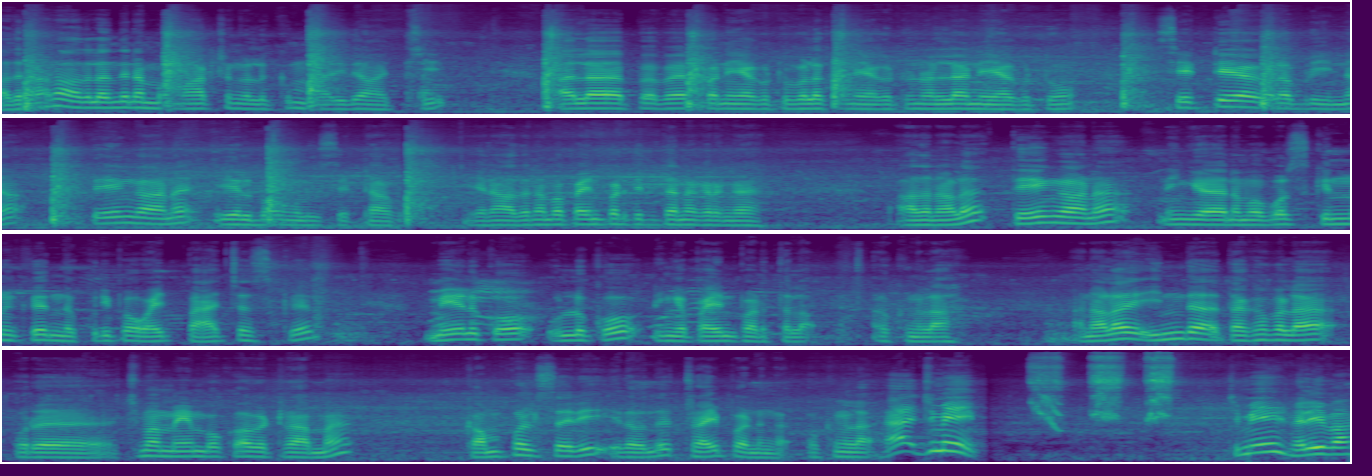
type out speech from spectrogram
அதனால் அதுலேருந்து நம்ம மாற்றங்களுக்கு மாறி தான் ஆச்சு. அதில் இப்போ வேப்பெண்ணெயாகட்டும் விளக்கெண்ணெயாகட்டும் நல்லெண்ணெயாகட்டும் செட்டே ஆகலை அப்படின்னா தேங்காய் இயல்பாக உங்களுக்கு செட் ஆகும். ஏன்னா அதை நம்ம பயன்படுத்திட்டு தானே இருக்கிறோங்க. அதனால் தேங்காய் நீங்கள் நம்ம போல் ஸ்கின்னுக்கு இந்த குறிப்பாக ஒயிட் பேச்சஸ்க்கு மேலுக்கோ உள்ளுக்கோ நீங்கள் பயன்படுத்தலாம். ஓகேங்களா? அதனால் இந்த தகவலை ஒரு சும்மா மேம்போக்காக விட்டுறாமல் கம்பல்சரி இதை வந்து ட்ரை பண்ணுங்கள் ஓகேங்களா? ஏ ஜிமி ஜிமி வெளியே வா.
